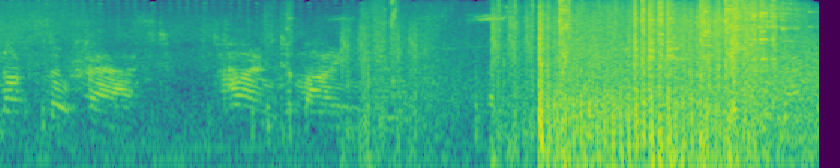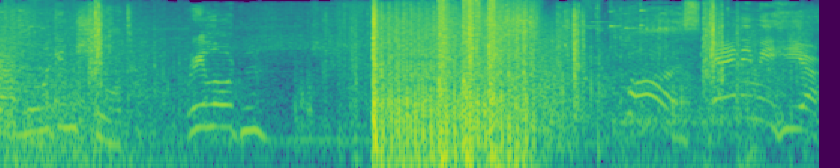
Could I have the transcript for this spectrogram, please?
Not so fast. Time to bind you. Back that hooligan shield. Reloading. Pause. Enemy here.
